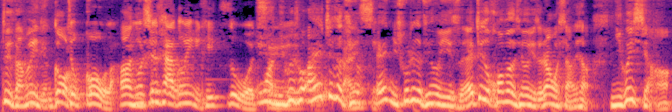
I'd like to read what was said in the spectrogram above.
对咱们已经够了，就够了啊你说剩下的东西你可以自我去哇，你会说，哎，这个挺哎，你说这个挺有意思，哎，这个荒谬挺有意思，让我想一想，你会想，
